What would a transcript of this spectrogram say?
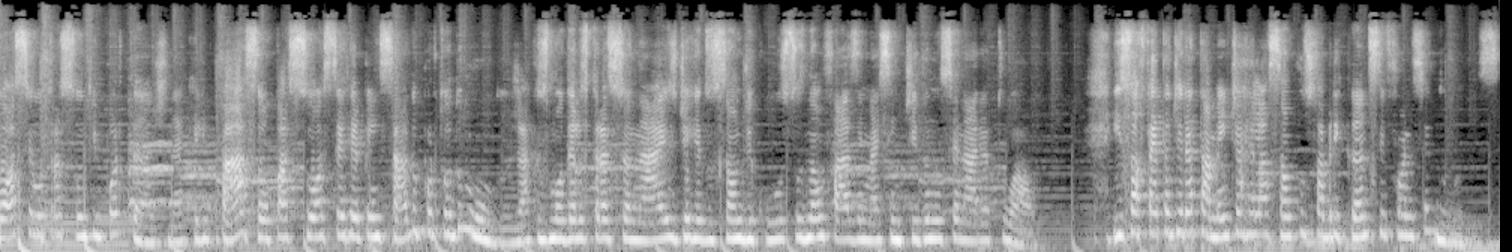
Negócios é outro assunto importante, né? Que ele passa ou passou a ser repensado por todo mundo, já que os modelos tradicionais de redução de custos não fazem mais sentido no cenário atual. Isso afeta diretamente a relação com os fabricantes e fornecedores.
